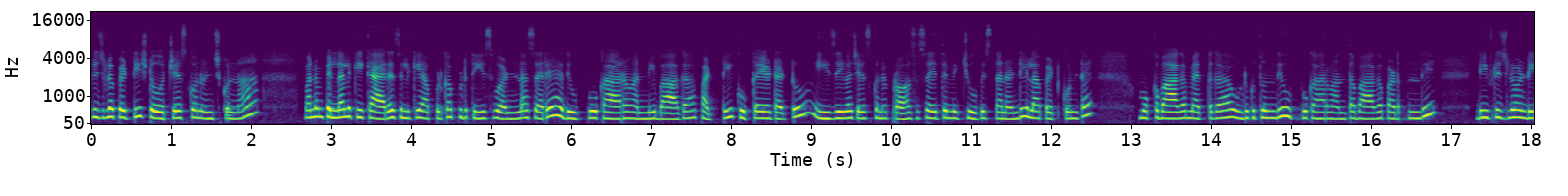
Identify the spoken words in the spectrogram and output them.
ఫ్రిడ్జ్లో పెట్టి స్టోర్ చేసుకొని ఉంచుకున్న మనం పిల్లలకి క్యారేజీలకి అప్పటికప్పుడు తీసి వండినా సరే అది ఉప్పు కారం అన్నీ బాగా పట్టి కుక్ అయ్యేటట్టు ఈజీగా చేసుకునే ప్రాసెస్ అయితే మీకు చూపిస్తానండి. ఇలా పెట్టుకుంటే ముక్క బాగా మెత్తగా ఉడుకుతుంది ఉప్పు కారం అంతా బాగా పడుతుంది. డీ ఫ్రిడ్జ్లో ఉండి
